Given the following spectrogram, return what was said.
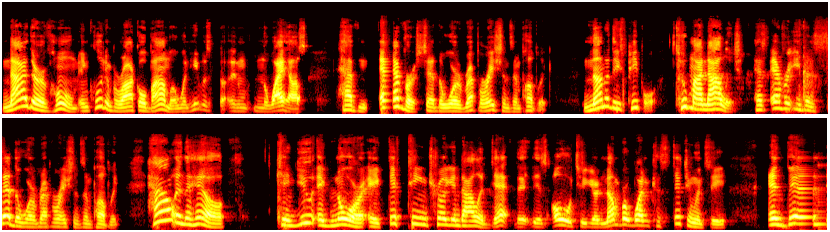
neither of whom, including Barack Obama, when he was uh, in, in the White House, have ever said the word reparations in public. None of these people, to my knowledge, has ever even said the word reparations in public. How in the hell can you ignore a $15 trillion debt that is owed to your number one constituency and then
